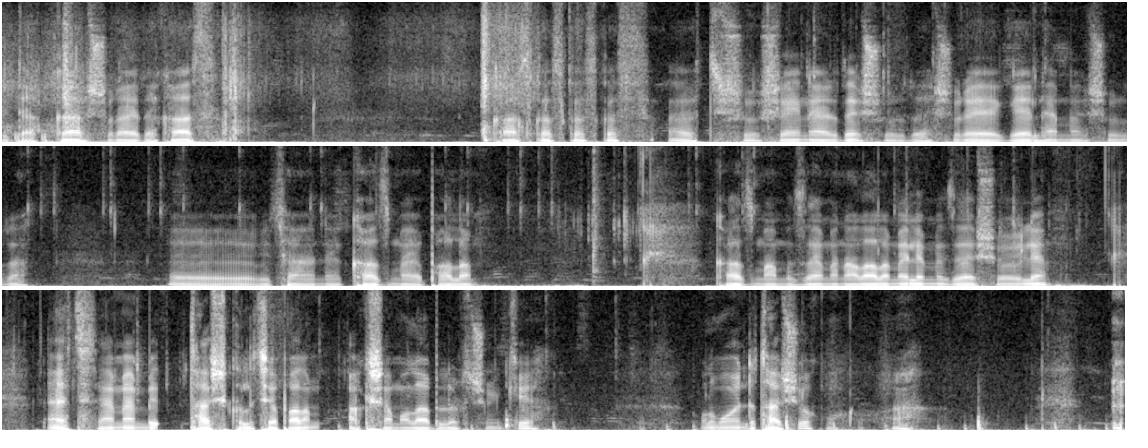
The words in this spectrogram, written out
bir dakika şuraya da kaz. Kaz kaz kaz kaz. Evet şu şey nerede? Şurada. Şuraya gel hemen şuradan. Ee, bir tane kazma yapalım. Kazmamızı hemen alalım elimize şöyle. Evet hemen bir taş kılıç yapalım. Akşam olabilir çünkü. Oğlum oyunda taş yok mu?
